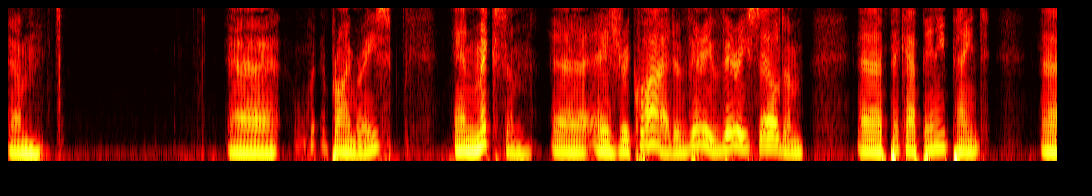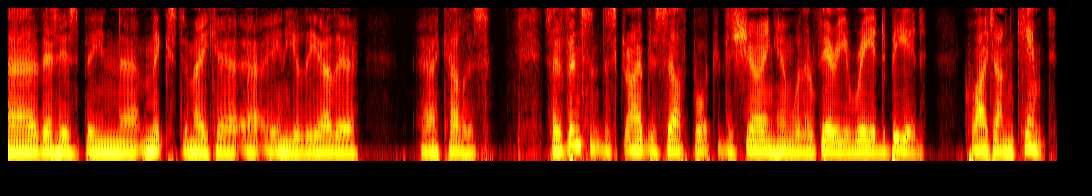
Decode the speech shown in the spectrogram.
um, uh, primaries and mix them uh, as required. And very, very seldom uh, pick up any paint uh, that has been uh, mixed to make any of the other uh, colours. So Vincent described his self-portrait as showing him with a very red beard, quite unkempt.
